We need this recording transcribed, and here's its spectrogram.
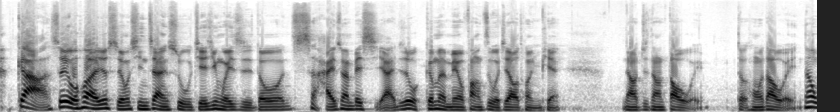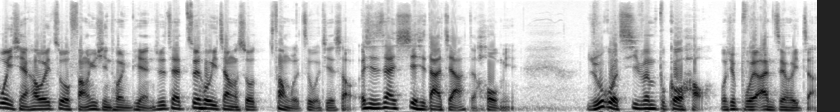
尬，所以我后来就使用新战术，迄今为止都是还算被喜爱。就是我根本没有放自我介绍投影片，然后就这样到尾，从头到尾。那我以前还会做防御型投影片，就是在最后一张的时候放我的自我介绍，而且是在谢谢大家的后面。如果气氛不够好，我就不会按最后一张。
